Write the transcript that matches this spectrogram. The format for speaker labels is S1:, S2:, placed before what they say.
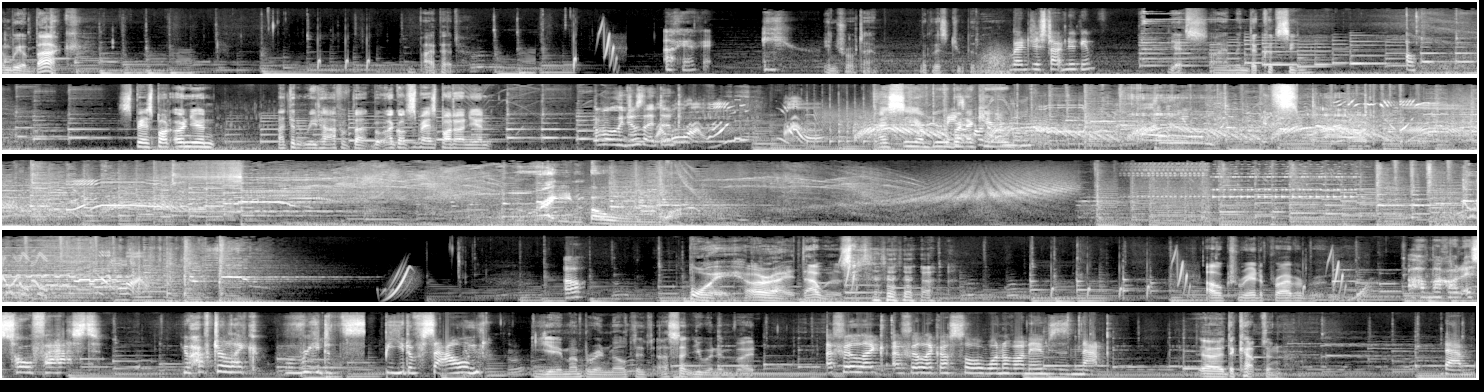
S1: And we are back. Biped.
S2: Okay, okay.
S1: Intro time. Look at this cute little.
S2: Ready to start a new game?
S1: Yes, I am in the cutscene.
S2: Oh.
S1: Spacepot onion! I didn't read half of that, but I got spacepot onion.
S2: I've only just entered.
S1: I see a boob and a cube. Rainbow!
S2: Oh,
S1: Boy, alright, that was. I'll create a private room.
S2: oh my god, it's so fast. You have to like read the speed of sound.
S1: Yeah, my brain melted. I sent you an invite.
S2: I feel like I feel like I saw one of our names is Nap.
S1: Uh, the captain.
S2: Damn.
